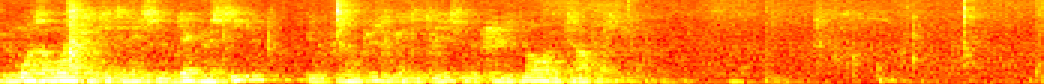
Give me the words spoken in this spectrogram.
de moins en moins de cathétérisme diagnostique et de plus en plus de cathétérisme uniquement thérapeutique. Je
